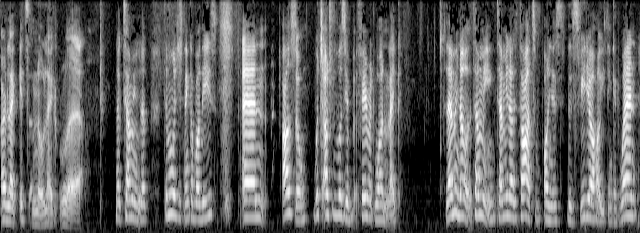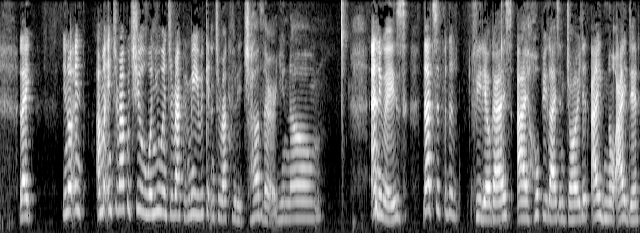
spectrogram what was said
or like it's no, like, bleh. like tell me, like, tell me what you think about these. And also, which outfit was your favorite one? Like, let me know. Tell me. Tell me the thoughts on this this video how you think it went. Like you know and i'm gonna interact with you. When you interact with me we can interact with each other you know? Anyways that's it for the video guys. I hope you guys enjoyed it. I know i did.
